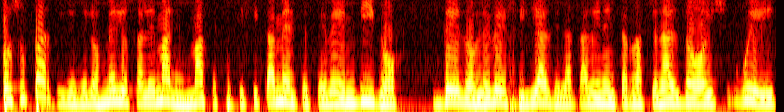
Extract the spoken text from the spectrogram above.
Por su parte, y desde los medios alemanes, más específicamente TV en vivo, DW, filial de la cadena internacional Deutsche Will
